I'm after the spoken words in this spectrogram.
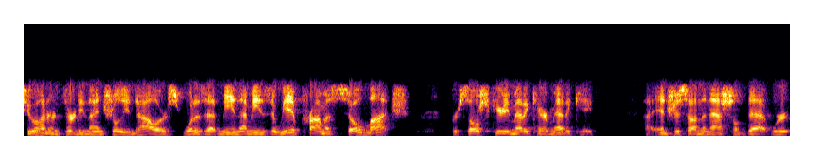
239 trillion dollars. What does that mean? That means that we have promised so much for Social Security, Medicare, Medicaid. Uh, interest on the national debt. We're,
